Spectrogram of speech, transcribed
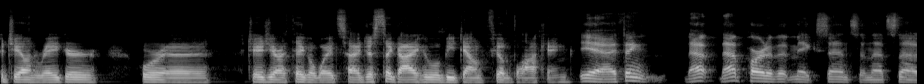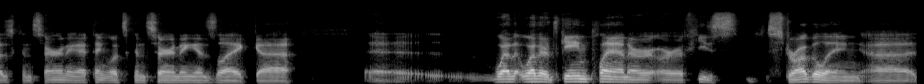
a Jalen Reagor or a JJ Arcega Whiteside, just a guy who will be downfield blocking. Yeah, I think that that part of it makes sense, and that's not as concerning. I think what's concerning is like uh, uh, whether whether it's game plan or or if he's struggling. Uh,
